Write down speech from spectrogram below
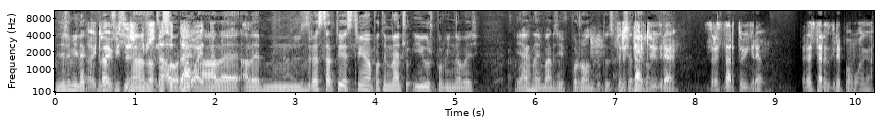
Widzę, że mi lekko No i tutaj widzę, że za to drużyna sorry, oddała jednak. ale, ale mm, zrestartuję streama po tym meczu i już powinno być jak najbardziej w porządku. To jest kwestia tego. Zrestartuj grę. Zrestartuj grę. Restart gry pomaga.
